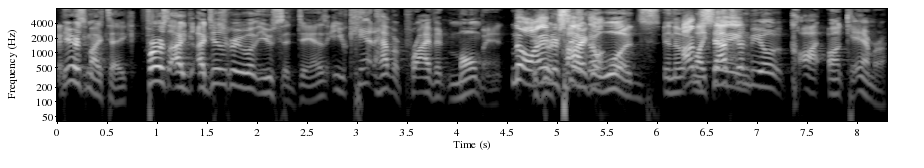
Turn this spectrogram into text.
here's my take first i, I disagree with what you said dan you can't have a private moment No, if I you're understand. tiger No. woods in the I'm like that's gonna be uh, caught on camera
